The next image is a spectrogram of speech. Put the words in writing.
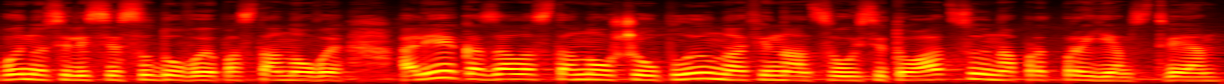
выносіліся судовыя пастановы, але аказала станоўчы ўплыў на фінансавую сітуацыю на прадпрыемстве.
